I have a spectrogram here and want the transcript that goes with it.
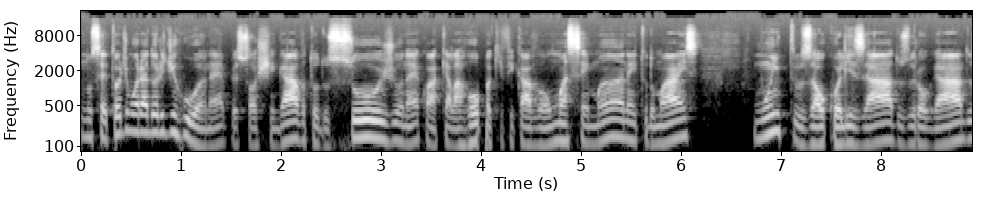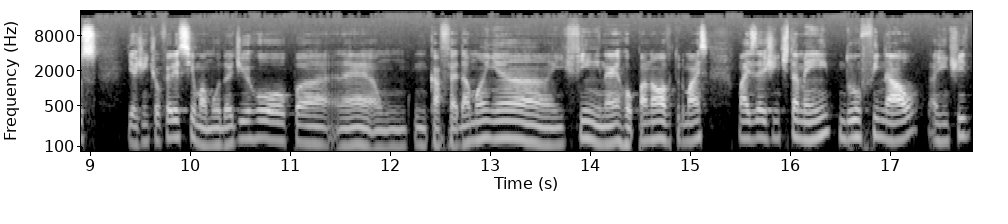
no setor de moradores de rua, né? O pessoal chegava todo sujo, né? Com aquela roupa que ficava uma semana e tudo mais. Muitos alcoolizados, drogados. E a gente oferecia uma muda de roupa, né? Um, um café da manhã, enfim, né? Roupa nova e tudo mais. Mas a gente também, no final, a gente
